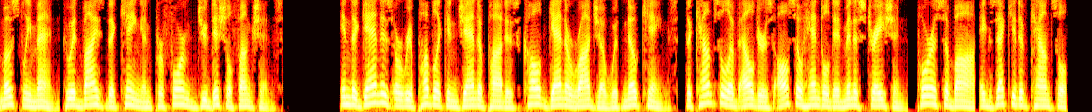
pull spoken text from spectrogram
mostly men who advised the king and performed judicial functions. In the Ganas or republican Janapadas called Gana Raja with no kings, the Council of Elders also handled administration, Pura Sabha executive council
